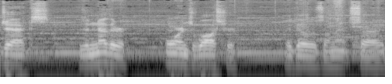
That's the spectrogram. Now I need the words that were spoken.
jacks is another orange washer that goes on that side.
